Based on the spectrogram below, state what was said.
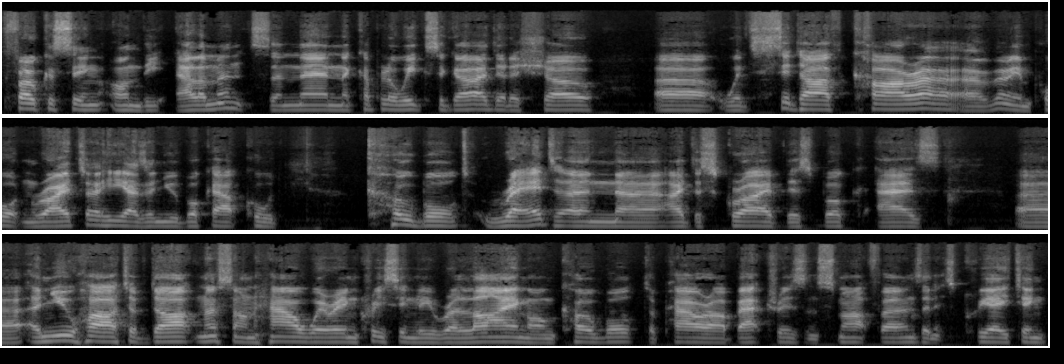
focusing on the elements. And then a couple of weeks ago, I did a show. Uh, with Siddharth Kara, a very important writer. He has a new book out called cobalt red, and uh, I describe this book as uh, a new heart of darkness on how we're increasingly relying on cobalt to power our batteries and smartphones, and it's creating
